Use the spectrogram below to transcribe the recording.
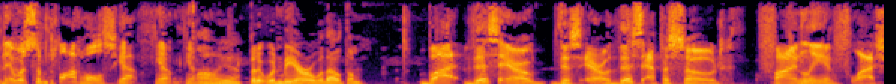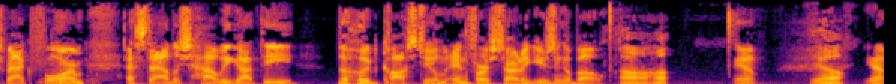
There was some plot holes. Yep, yep, yep. Oh yeah, but it wouldn't be Arrow without them. But this arrow, this arrow, this episode finally in flashback form establish how we got the the hood costume and first started using a bow. Uh huh. Yeah. Yeah. Yeah.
